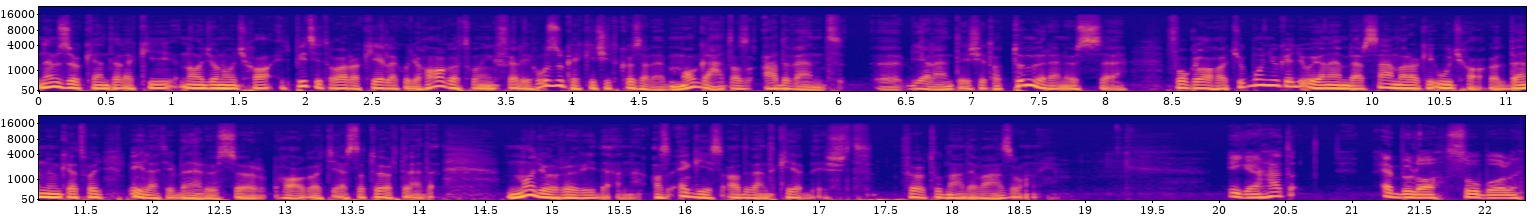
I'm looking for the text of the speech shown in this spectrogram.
nem zökkentelek ki nagyon, hogyha egy picit arra kérlek, hogy a hallgatóink felé hozzuk egy kicsit közelebb magát az advent jelentését, ha tömören összefoglalhatjuk mondjuk egy olyan ember számára, aki úgy hallgat bennünket, hogy életében először hallgatja ezt a történetet. Nagyon röviden az egész advent kérdést föl tudnád-e vázolni? Igen, hát ebből a szóból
